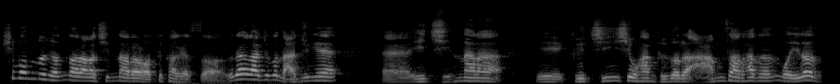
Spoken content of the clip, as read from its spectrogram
힘없는 연나라가 진나라를 어떻게 하겠어. 그래가지고 나중에 에, 이 진나라 이 그 진시황 그거를 암살하는 뭐 이런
